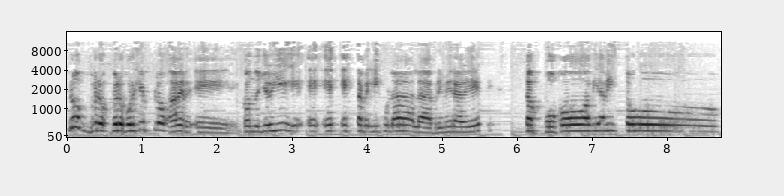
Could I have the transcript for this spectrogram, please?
No, pero, pero por ejemplo, a ver, eh, cuando yo vi eh, eh, esta película la primera vez, tampoco había visto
